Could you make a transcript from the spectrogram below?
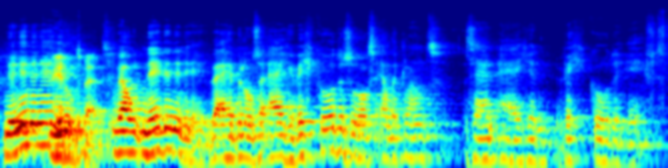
Nee, nee, nee. nee. wereldwijd? Wel, nee, nee, nee, nee. Wij hebben onze eigen wegcode, zoals elk land zijn eigen wegcode heeft.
